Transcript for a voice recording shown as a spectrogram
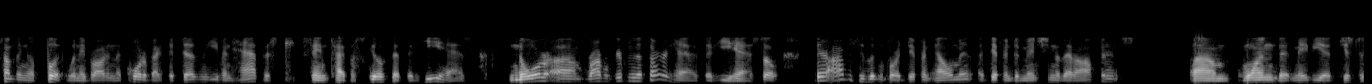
something afoot when they brought in the quarterback that doesn't even have the same type of skill set that he has, nor um, Robert Griffin III has that he has. So they're obviously looking for a different element, a different dimension of that offense. Um, one that maybe a, just a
